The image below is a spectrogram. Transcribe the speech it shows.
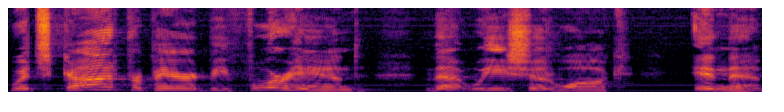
which God prepared beforehand that we should walk in them.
